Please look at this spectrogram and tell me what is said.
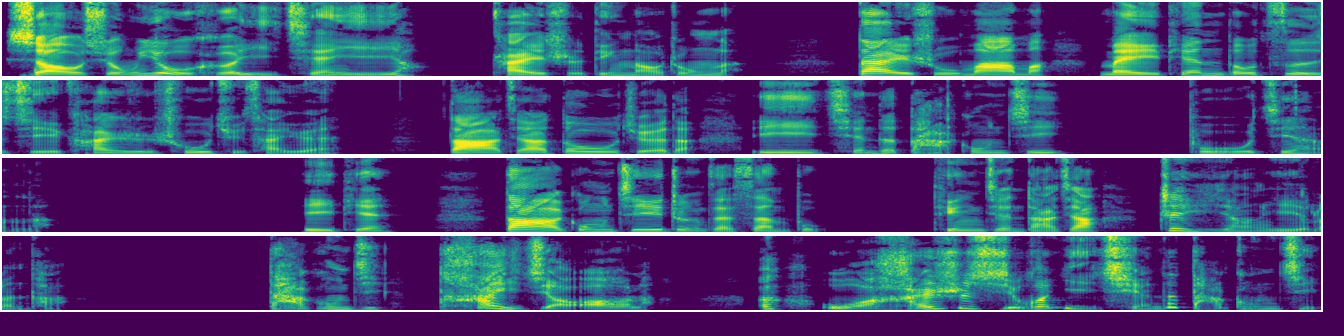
小熊又和以前一样开始定闹钟了。袋鼠妈妈每天都自己看日出去菜园。大家都觉得以前的大公鸡不见了。一天，大公鸡正在散步，听见大家这样议论他：“大公鸡太骄傲了，呃，我还是喜欢以前的大公鸡。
